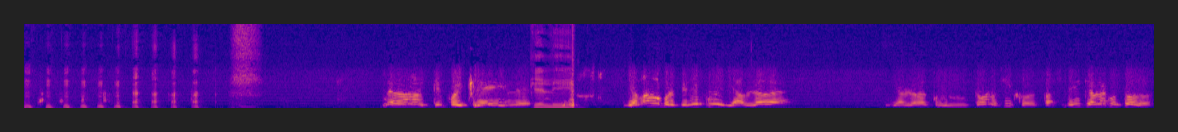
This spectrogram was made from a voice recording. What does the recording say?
No, un tipo increíble. Qué lindo. Llamaba por teléfono y hablaba y hablaba con todos los hijos. Tenía que hablar con todos.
